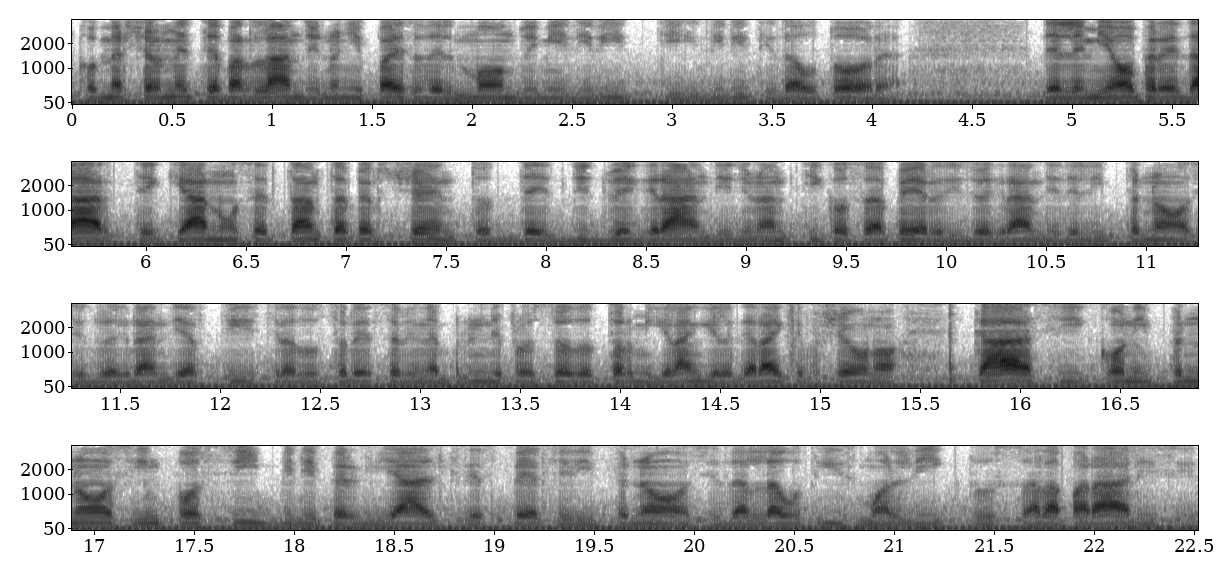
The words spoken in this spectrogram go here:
commercialmente parlando in ogni paese del mondo i miei diritti, i diritti d'autore delle mie opere d'arte che hanno un 70% de, di due grandi, di un antico sapere, di due grandi dell'ipnosi, due grandi artisti, la dottoressa Rina Bruni e il professor dottor Michelangelo Garai che facevano casi con ipnosi impossibili per gli altri esperti di ipnosi, dall'autismo all'ictus, alla paralisi,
